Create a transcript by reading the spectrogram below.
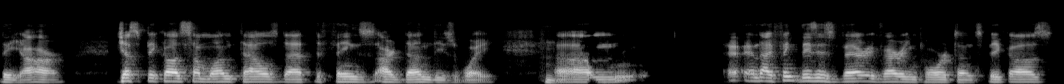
they are just because someone tells that the things are done this way. Hmm. Um, and I think this is very, very important because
